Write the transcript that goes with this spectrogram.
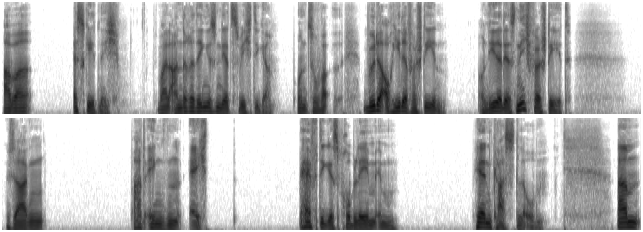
aber es geht nicht, weil andere Dinge sind jetzt wichtiger. Und so würde auch jeder verstehen. Und jeder, der es nicht versteht, sagen, hat irgendein echt heftiges Problem im Hirnkastel oben. Ähm,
